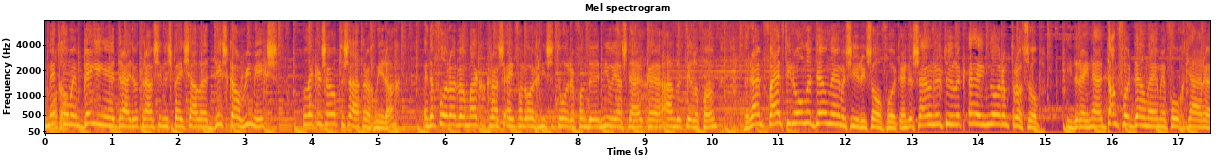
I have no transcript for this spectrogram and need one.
Metcom en Banging draaiden we trouwens in een speciale disco remix. Lekker zo op de zaterdagmiddag. En daarvoor hadden we Michael Kras, een van de organisatoren van de nieuwjaarsduik, eh, aan de telefoon. Ruim 1500 deelnemers hier in Zalvoort. En daar zijn we natuurlijk enorm trots op. Iedereen, eh, dank voor het deelnemen. En volgend jaar eh,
